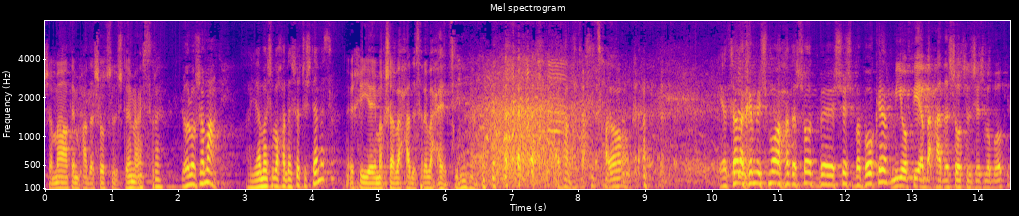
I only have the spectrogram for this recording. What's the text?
שמעתם חדשות של 12? לא, לא שמעתי. היה משהו בחדשות של 12? איך יהיה אם עכשיו 11 וחצי? יצא לכם לשמוע חדשות ב-6 בבוקר? מי יופיע בחדשות של 6 בבוקר?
